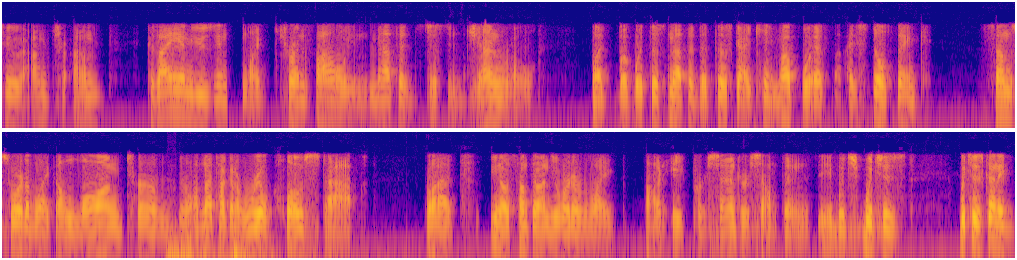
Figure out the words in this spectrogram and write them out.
too, I'm I'm because I am using like trend following methods just in general, but but with this method that this guy came up with, I still think some sort of like a long term. I'm not talking a real close stop, but you know something on the order of like about eight percent or something, which which is which is going to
